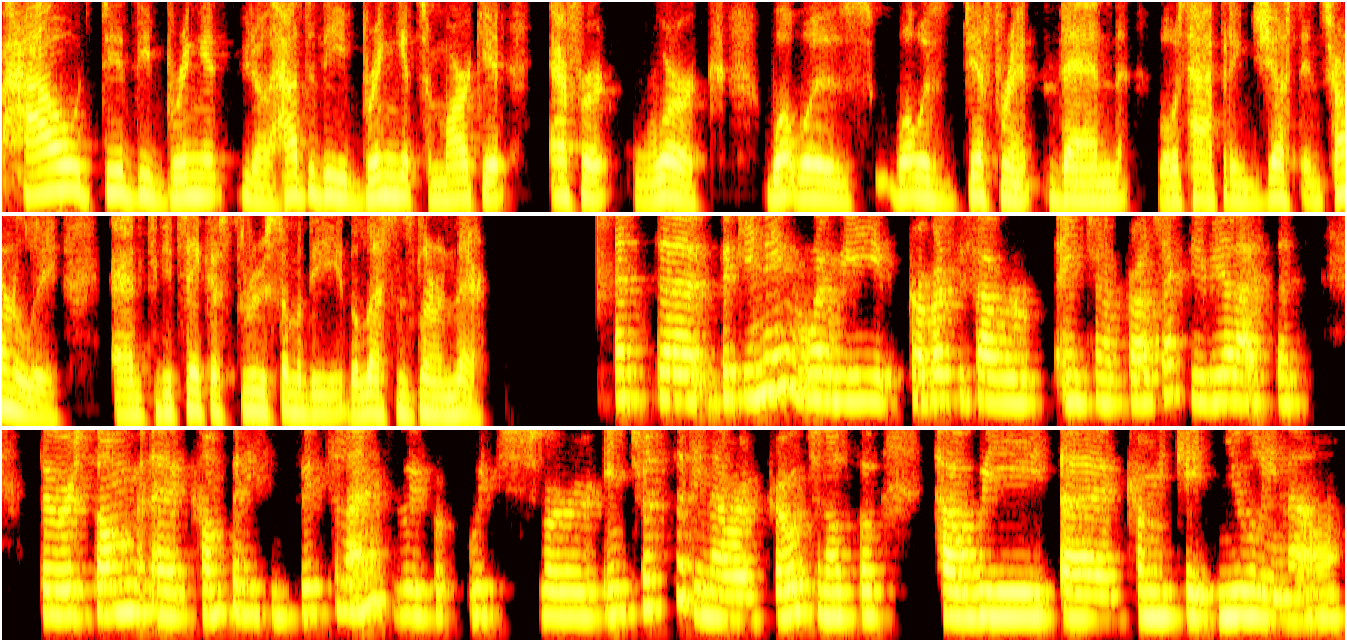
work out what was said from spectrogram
how did the bring it you know how did the bring it to market effort work? What was what was different than what was happening just internally? And can you take us through some of the the lessons learned there at the beginning, when we progressed with our internal project, we realized that there were some uh, companies in Switzerland which were interested in our approach and also how we uh, communicate newly now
